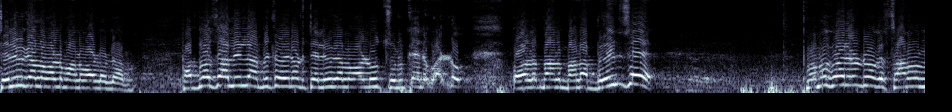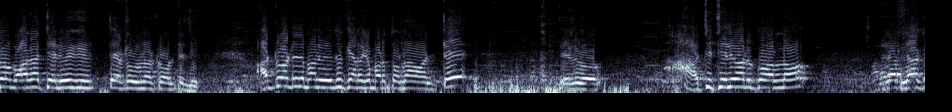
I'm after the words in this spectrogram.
తెలివిగల వాళ్ళు మన వాళ్ళు ఉన్నారు. పద్మశాలీలు అమితమైన తెలివిగల వాళ్ళు చురుకైన వాళ్ళు వాళ్ళు మన మన బ్రెయిన్సే ప్రముఖమైనటువంటి ఒక స్థానంలో బాగా తెలివి తేటలు ఉన్నటువంటిది అటువంటిది మనం ఎందుకు వెనకబడుతున్నాం అంటే తెలుగు. అతి తెలివి అనుకోవాలో లేక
